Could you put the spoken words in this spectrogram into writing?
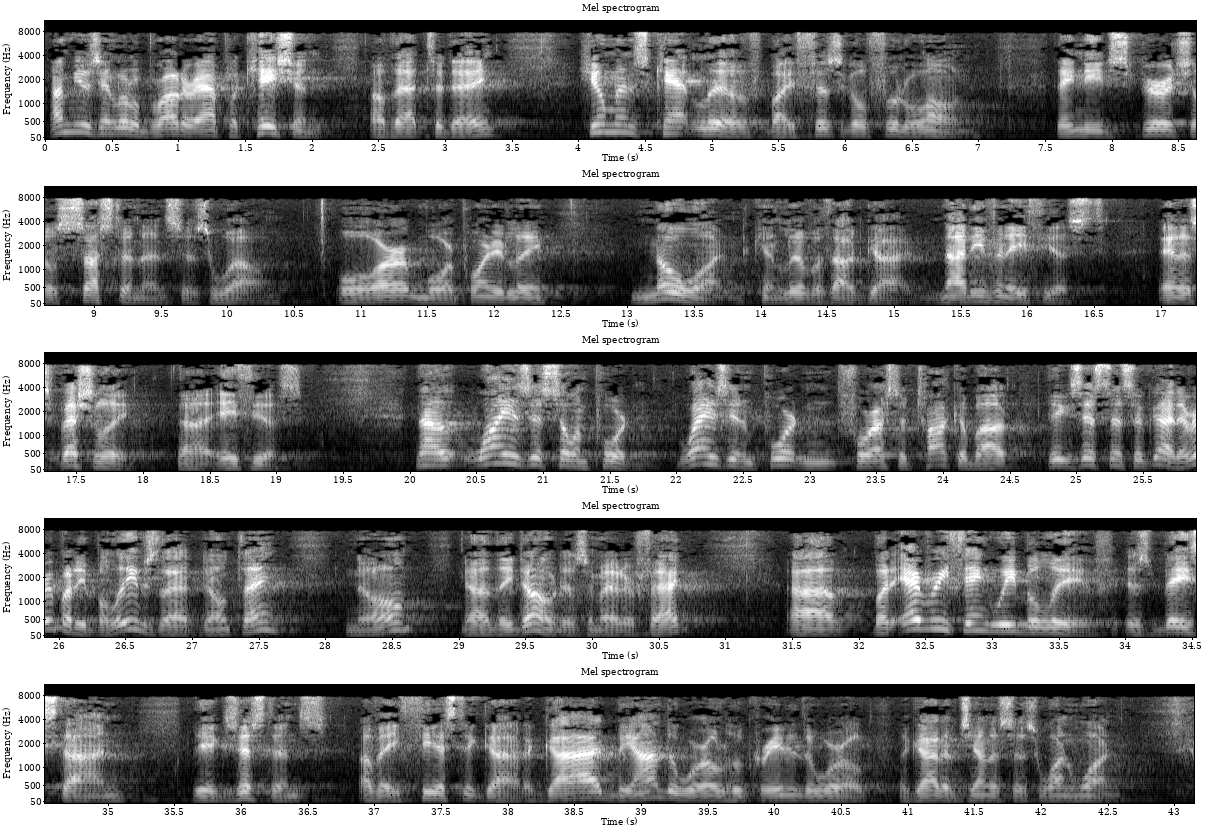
I'm using a little broader application of that today. Humans can't live by physical food alone. They need spiritual sustenance as well. Or, more pointedly, no one can live without God, not even atheists, and especially uh, atheists. Now, why is this so important? Why is it important for us to talk about the existence of God? Everybody believes that, don't they? No, uh, they don't, as a matter of fact. Uh, but everything we believe is based on the existence of a theistic God, a God beyond the world who created the world, the God of Genesis 1 1.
